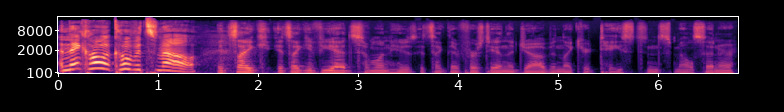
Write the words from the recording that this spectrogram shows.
and they call it COVID smell. It's like it's like if you had someone who's it's like their first day on the job in like your taste and smell center,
